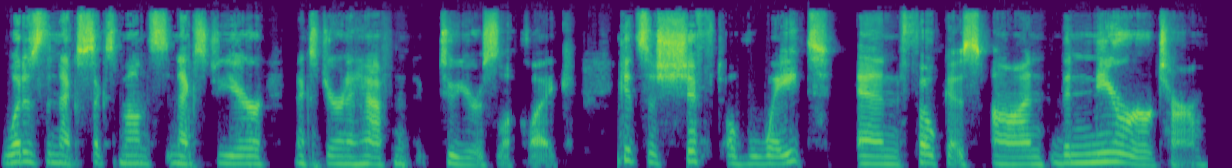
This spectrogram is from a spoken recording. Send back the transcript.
what does the next six months, next year, next year and a half, two years look like. It's a shift of weight and focus on the nearer term.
